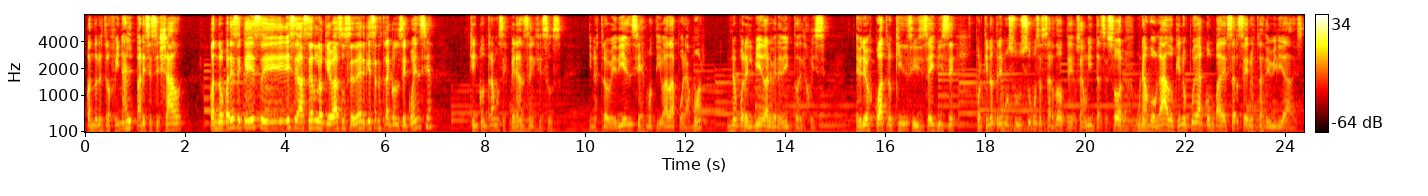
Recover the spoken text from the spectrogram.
cuando nuestro final parece sellado, cuando parece que ese, ese va a ser lo que va a suceder, que esa es nuestra consecuencia, que encontramos esperanza en Jesús y nuestra obediencia es motivada por amor, no por el miedo al veredicto del juicio. Hebreos 4, 15 y 16 dice, porque no tenemos un sumo sacerdote, o sea, un intercesor, un abogado que no pueda compadecerse de nuestras debilidades,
